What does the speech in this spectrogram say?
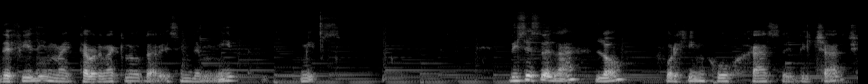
defilling my tabernacle that is in the mid midst. This is the law, for him who has a discharge.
